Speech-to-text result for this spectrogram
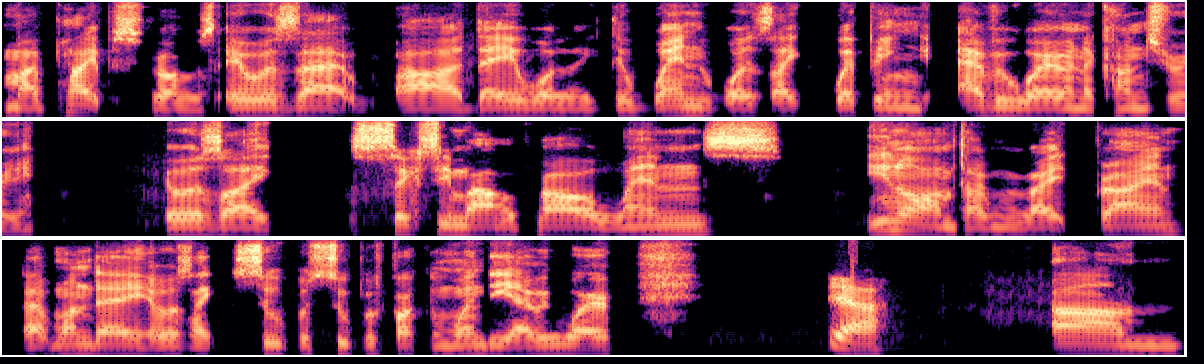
my pipes froze. It was that uh, day where like the wind was like whipping everywhere in the country. It was like sixty mile per hour winds. You know what I'm talking about, right, Brian? That one day it was like super, super fucking windy everywhere. Yeah. Um,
